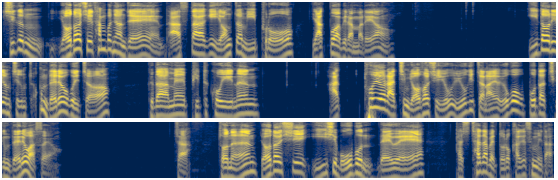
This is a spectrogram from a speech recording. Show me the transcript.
지금 8시 3분 현재 나스닥이 0.2% 약보합이란 말이에요. 이더리움 지금 조금 내려오고 있죠. 그 다음에 비트코인은 아, 토요일 아침 6시 요, 여기 있잖아요. 요거보다 지금 내려왔어요. 자, 저는 8시 25분 내외에 다시 찾아뵙도록 하겠습니다.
